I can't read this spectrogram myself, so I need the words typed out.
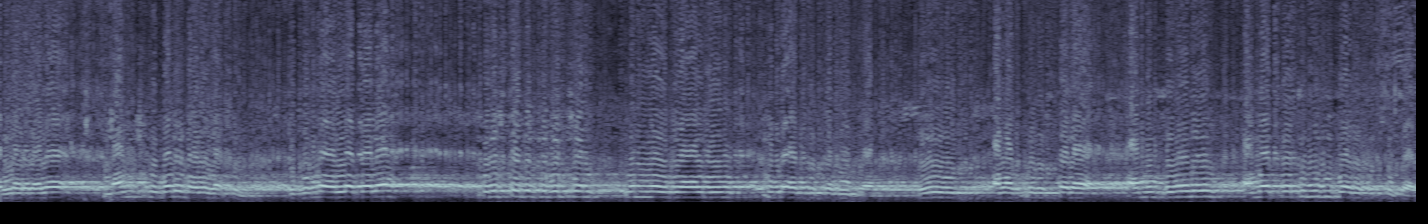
আল্লাহ তালা মানুষকে বড় ভালোবাসেন এজন্য আল্লাহ তালা ফেরেস্তাদেরকে বলছেন অন্য এই আমার ফেরেস্তারা আমি জেনে আমার প্রতিনিধি পয়দা করতে চাই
